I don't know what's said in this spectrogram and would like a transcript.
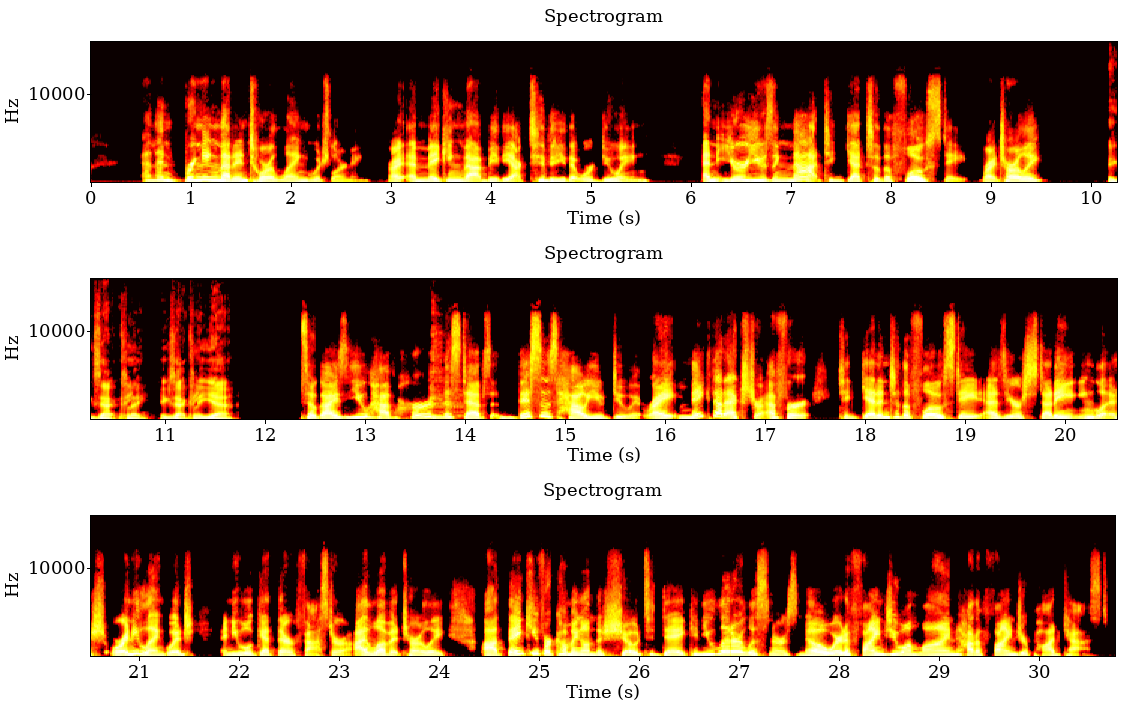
and then bringing that into our language learning, right? And making that be the activity that we're doing. And you're using that to get to the flow state, right, Charlie? Exactly. Exactly. Yeah. So, guys, you have heard the steps. This is how you do it, right? Make that extra effort to get into the flow state as you're studying English or any language, and you will get there faster. I love it, Charlie. Uh, thank you for coming on the show today. Can you let our listeners know where to find you online, how to find your podcast?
